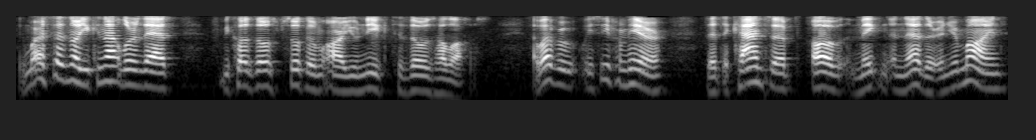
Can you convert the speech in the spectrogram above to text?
The Gemara says no, you cannot learn that because those psukim are unique to those halachas. However, we see from here that the concept of making a neder in your mind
